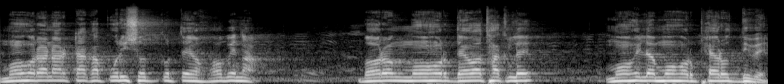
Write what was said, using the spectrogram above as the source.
মোহরানার টাকা পরিশোধ করতে হবে না। বরং মোহর দেওয়া থাকলে মহিলা মোহর ফেরত দিবে।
